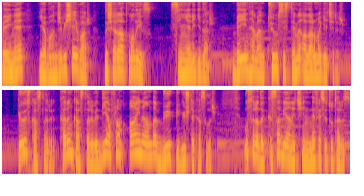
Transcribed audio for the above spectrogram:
Beyne yabancı bir şey var, dışarı atmalıyız. Sinyali gider. Beyin hemen tüm sistemi alarma geçirir. Göğüs kasları, karın kasları ve diyafram aynı anda büyük bir güçle kasılır. Bu sırada kısa bir an için nefesi tutarız.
